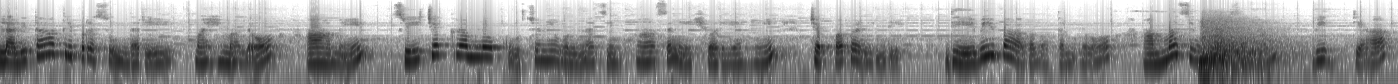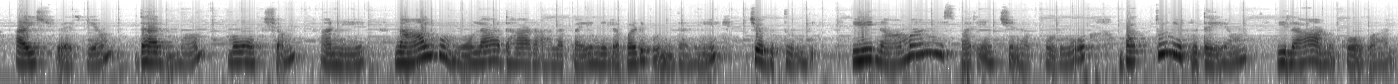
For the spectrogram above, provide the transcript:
లలితా త్రిపుర సుందరి మహిమలో ఆమె శ్రీచక్రంలో కూర్చుని ఉన్న సింహాసనేశ్వరి అని చెప్పబడింది. దేవీ భాగవతంలో అమ్మ సింహాసనం విద్య ఐశ్వర్యం ధర్మం మోక్షం అనే నాలుగు మూలాధారాలపై నిలబడి ఉందని చెబుతుంది. ఈ నామాన్ని స్మరించినప్పుడు భక్తుని హృదయం ఇలా అనుకోవాలి.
